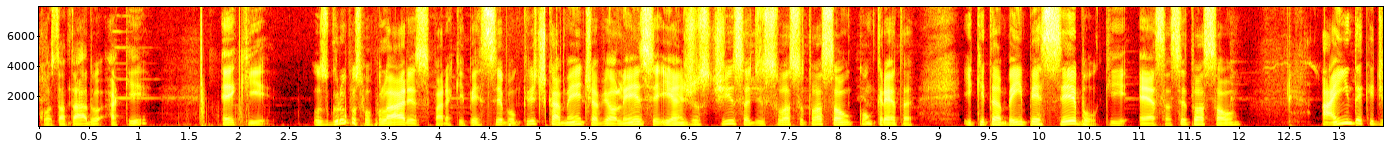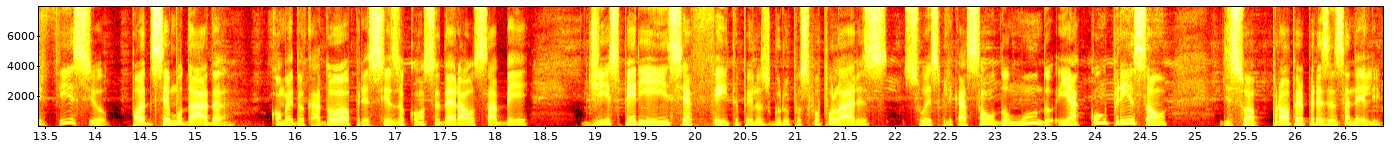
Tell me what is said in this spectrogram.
constatado aqui, é que os grupos populares, para que percebam criticamente a violência e a injustiça de sua situação concreta, e que também percebam que essa situação, ainda que difícil, pode ser mudada. Como educador, preciso considerar o saber de experiência feito pelos grupos populares, sua explicação do mundo e a compreensão de sua própria presença nele.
